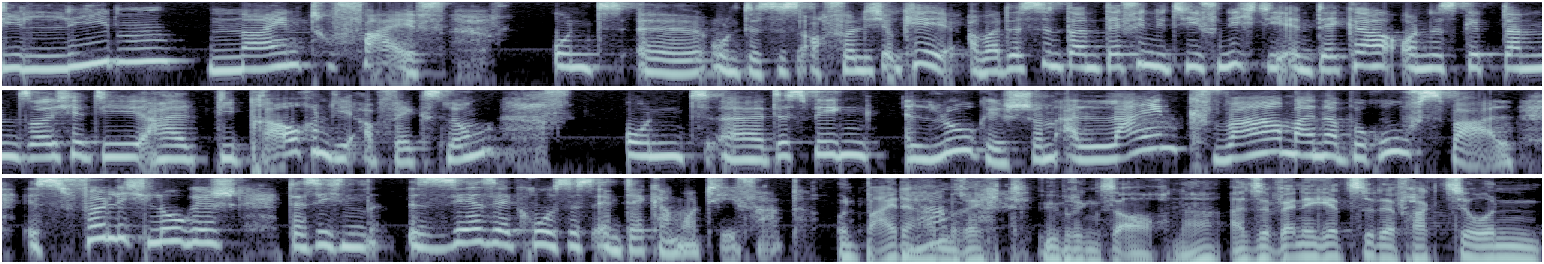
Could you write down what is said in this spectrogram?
Die lieben 9 to 5. Und, äh, und das ist auch völlig okay. Aber das sind dann definitiv nicht die Entdecker. Und es gibt dann solche, die halt, die brauchen die Abwechslung. Und äh, deswegen logisch, schon allein qua meiner Berufswahl ist völlig logisch, dass ich ein sehr, sehr großes Entdeckermotiv habe. Und beide ja? haben recht, übrigens auch. Ne? Also wenn ihr jetzt zu der Fraktion,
